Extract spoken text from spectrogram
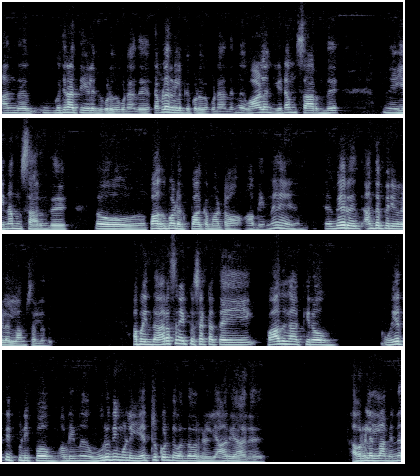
அந்த குஜராத்திகளுக்கு கொடுக்கக்கூடாது தமிழர்களுக்கு கொடுக்கக்கூடாதுன்னு வாழும் இடம் சார்ந்து இனம் சார்ந்து பாகுபாடு பார்க்க மாட்டோம் அப்படின்னு வேறு அந்த பிரிவுகள் எல்லாம் சொல்லுது. அப்ப இந்த அரசமைப்பு சட்டத்தை பாதுகாக்கிறோம் உயர்த்தி பிடிப்போம் அப்படின்னு உறுதிமொழி ஏற்றுக்கொண்டு வந்தவர்கள் யார் யாரு? அவர்கள் எல்லாம் என்ன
